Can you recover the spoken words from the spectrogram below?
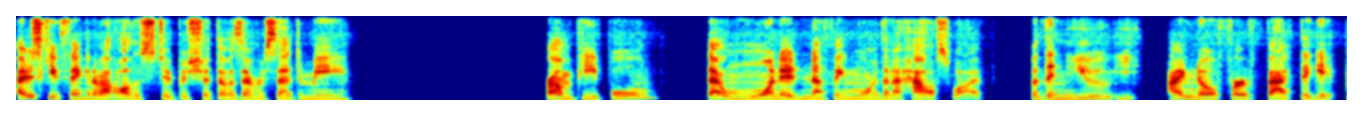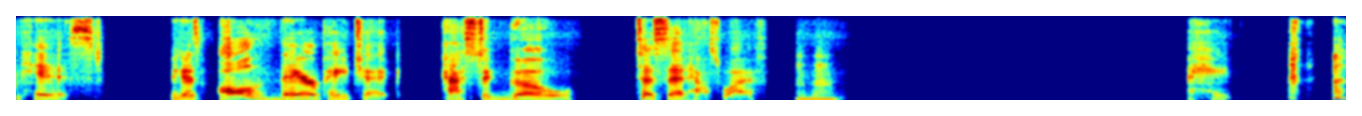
I just keep thinking about all the stupid shit that was ever said to me from people that wanted nothing more than a housewife. But then you, you I know for a fact they get pissed because all their paycheck has to go to said housewife. Mm-hmm. I hate.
